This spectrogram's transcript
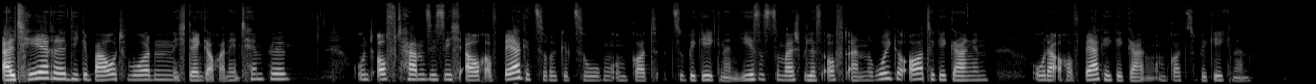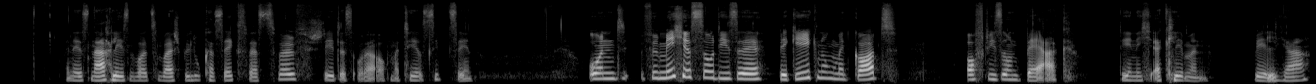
Altäre, die gebaut wurden, ich denke auch an den Tempel. Und oft haben sie sich auch auf Berge zurückgezogen, um Gott zu begegnen. Jesus zum Beispiel ist oft an ruhige Orte gegangen oder auch auf Berge gegangen, um Gott zu begegnen. Wenn ihr es nachlesen wollt, zum Beispiel Lukas 6, Vers 12 steht es oder auch Matthäus 17. Und für mich ist so diese Begegnung mit Gott oft wie so ein Berg, den ich erklimmen will, ja.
